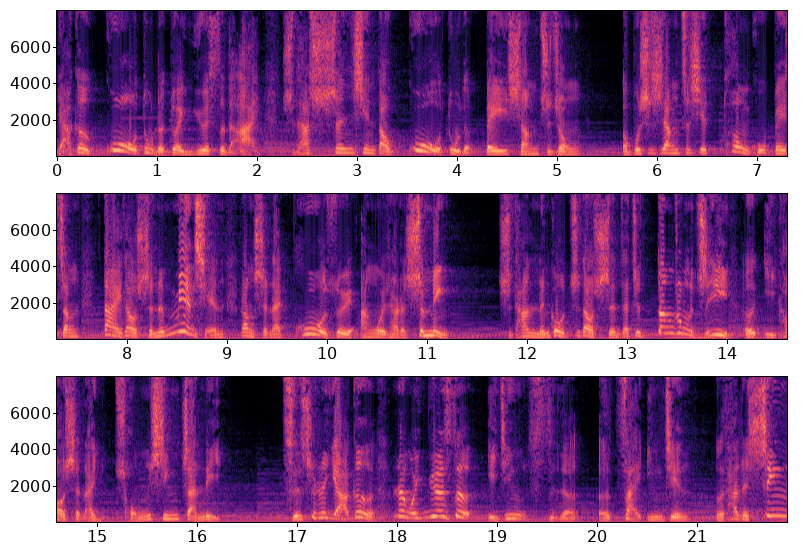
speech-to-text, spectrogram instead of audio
雅各过度的对约瑟的爱，使他深陷到过度的悲伤之中，而不是将这些痛苦悲伤带到神的面前，让神来破碎安慰他的生命，使他能够知道神在这当中的旨意，而依靠神来重新站立。此时的雅各认为约瑟已经死了，而在阴间，而他的心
